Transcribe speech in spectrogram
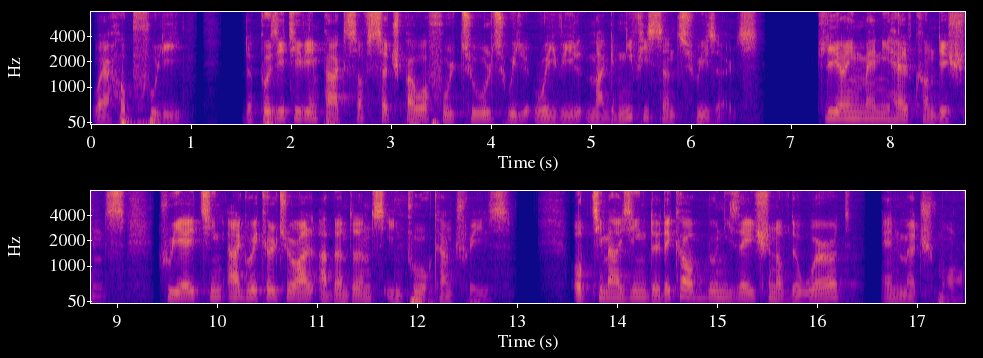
where hopefully the positive impacts of such powerful tools will reveal magnificent results, clearing many health conditions, creating agricultural abundance in poor countries, optimizing the decarbonization of the world, and much more.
